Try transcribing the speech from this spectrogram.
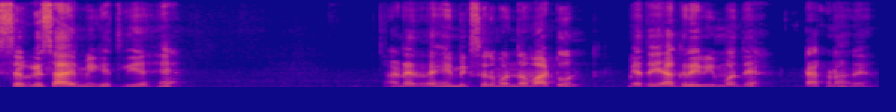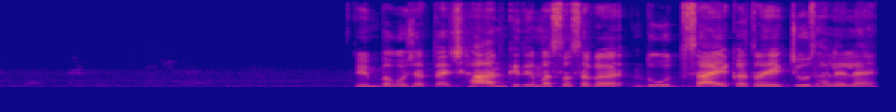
सगळी साय मी घेतली आहे. आणि आता हे मिक्सरमधनं वाटून मी आता या ग्रेव्हीमध्ये टाकणार आहे. तुम्ही बघू शकता छान किती मस्त सगळं दूध साय एकत्र एकजीव झालेलं आहे.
